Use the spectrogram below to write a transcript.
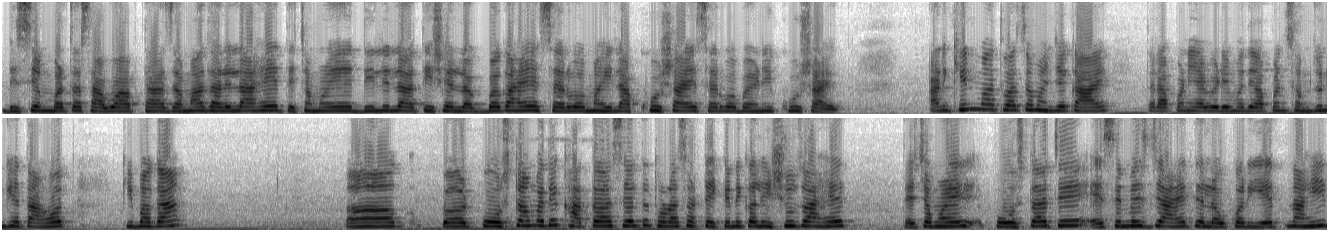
डिसेंबरचा सहावा हप्ता हा जमा झालेला आहे. त्याच्यामुळे दिल्लीला अतिशय लगबग आहे. सर्व महिला खुश आहे सर्व बहिणी खुश आहेत. आणखीन महत्त्वाचं म्हणजे काय? तर आपण या व्हिडिओमध्ये आपण समजून घेत आहोत की बघा प- पोस्टामध्ये खातं असेल तर थोडासा टेक्निकल इश्यूज आहेत. त्याच्यामुळे पोस्टाचे एस एम एस जे आहेत ते लवकर येत नाहीत.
